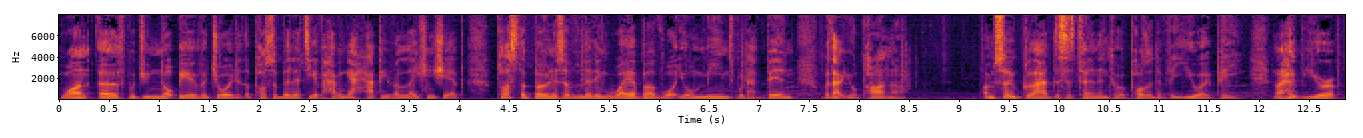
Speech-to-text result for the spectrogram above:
Why on earth would you not be overjoyed at the possibility of having a happy relationship, plus the bonus of living way above what your means would have been without your partner? I'm so glad this has turned into a positive for UOP, and I hope Europe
